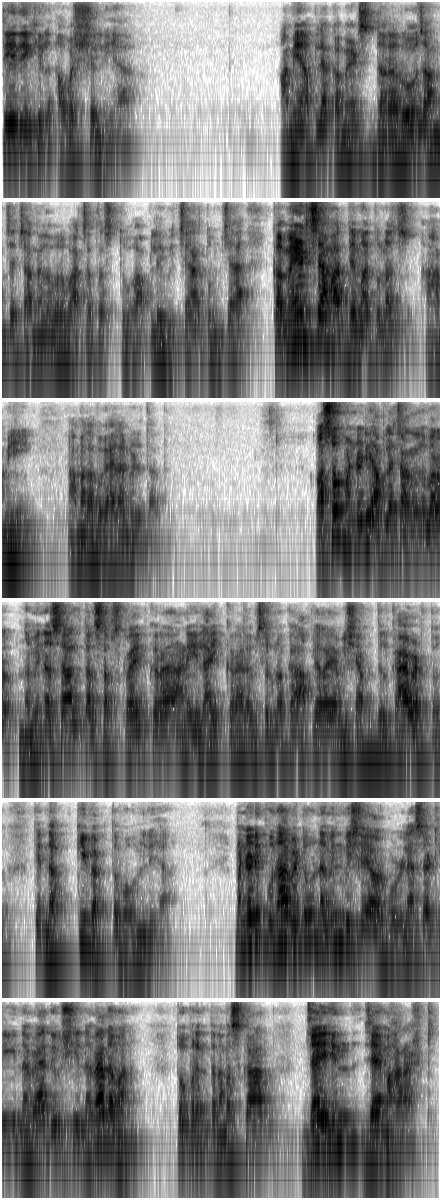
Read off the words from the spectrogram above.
ते देखील अवश्य लिहा. आम्ही आपल्या कमेंट्स दररोज आमच्या चॅनलवर वाचत असतो. आपले विचार तुमच्या कमेंट्सच्या माध्यमातूनच आम्ही आम्हाला बघायला मिळतात. असो मंडळी आपल्या चॅनलवर नवीन असाल तर सबस्क्राईब करा आणि लाईक करायला विसरू नका. आपल्याला या विषयाबद्दल काय वाटतं ते नक्की व्यक्त होऊन लिहा. मंडळी पुन्हा भेटू नवीन विषयावर बोलण्यासाठी. नव्या दिवशी नव्या दमानं. तोपर्यंत नमस्कार. जय हिंद जय महाराष्ट्र.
